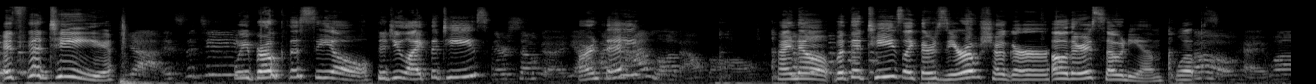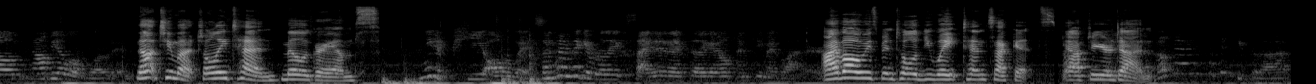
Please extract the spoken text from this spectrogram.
It's the tea. Yeah, it's the tea. We broke the seal. Did you like the teas? They're so good. Yeah. Aren't I they? Mean, I love alcohol. I know, but the tea's like there's zero sugar. Oh, there is sodium. Whoops. Oh, okay. Well, I'll be a little bloated. Not too much, only 10 milligrams. I need to pee all the way. Sometimes I get really excited and I feel like I don't empty my bladder. I've always been told you wait 10 seconds after you're oh, done. Okay, well, thank you for that.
